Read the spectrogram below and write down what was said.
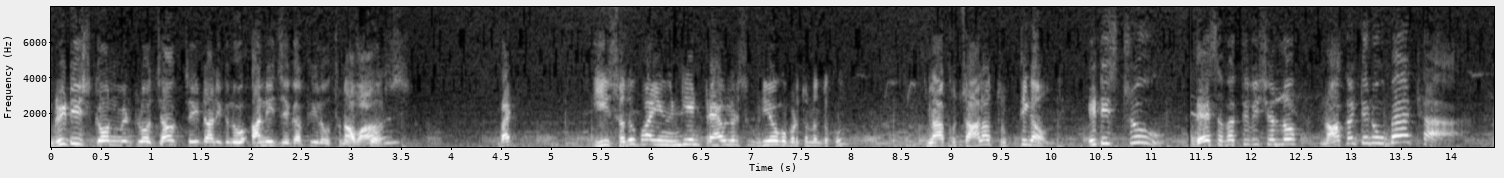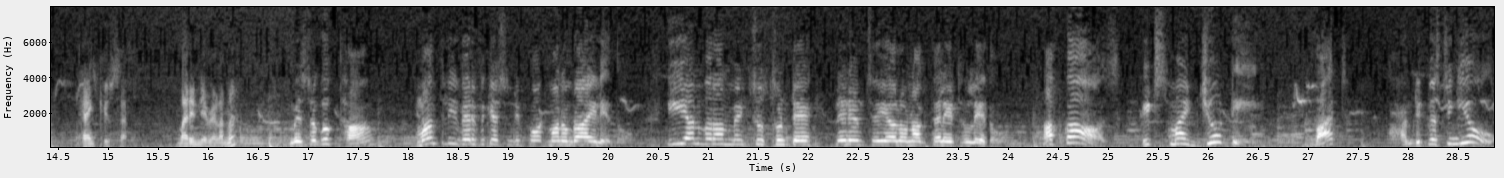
బ్రిటిష్ గవర్నమెంట్లో జాబ్ చేయడానికి నువ్వు అనీజీగా ఫీల్ అవుతున్నావా? బట్ ఈ సదుపాయం ఇండియన్ ట్రావెలర్స్ వినియోగపడుతున్నందుకు నాకు చాలా తృప్తిగా ఉంది. ఇట్ ఈస్ ట్రూ దేశభక్తి విషయంలో నాకంటే నువ్వు బేటా థ్యాంక్ యూ సార్ మరి నేను వెళ్ళనా? Mister Gupta monthly verification report మనం రాయలేదు. ఈ ఎన్విరాన్మెంట్ చూస్తుంటే నేనేం చేయాలో నాకు తెలియటం లేదు. Of course it's my duty but I'm requesting you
